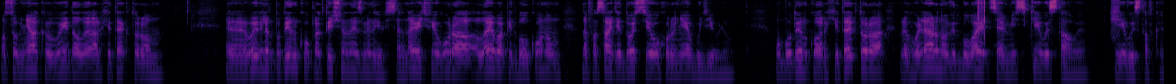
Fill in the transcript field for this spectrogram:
особняк видали архітекторам. Е, Вигляд будинку практично не змінився. Навіть фігура лева під балконом на фасаді досі охороняє будівлю. У будинку архітектора регулярно відбуваються міські вистави і виставки.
